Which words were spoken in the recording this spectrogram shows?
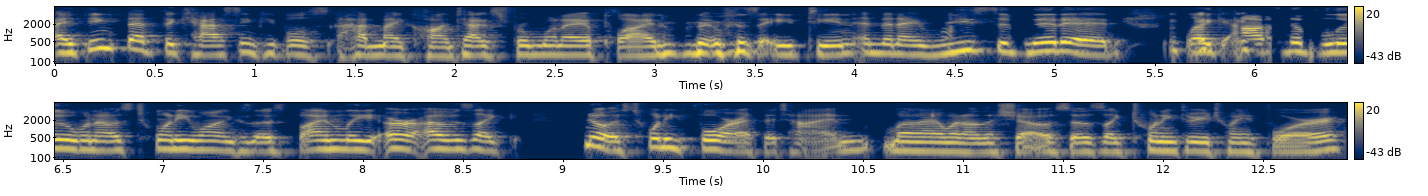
I think that the casting people had my contacts from when I applied when I was 18 and then I resubmitted like out of the blue when I was 21 because I was finally or I was like no, it was 24 at the time when I went on the show. So it was like 23, 24.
